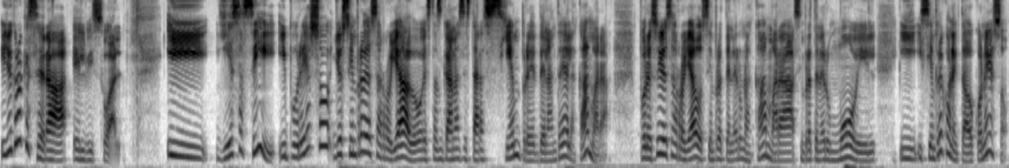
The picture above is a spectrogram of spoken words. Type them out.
y yo creo que será el visual. Y, es así, y por eso yo siempre he desarrollado estas ganas de estar siempre delante de la cámara. Por eso yo he desarrollado siempre tener una cámara, siempre tener un móvil y, y siempre conectado con eso.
